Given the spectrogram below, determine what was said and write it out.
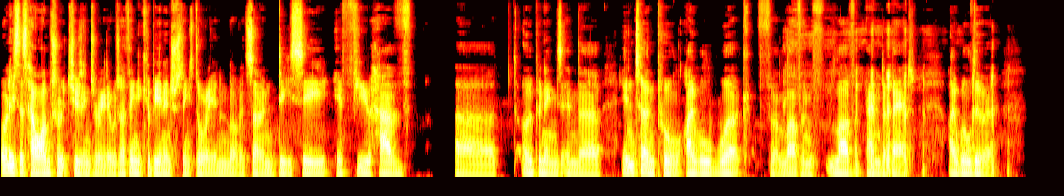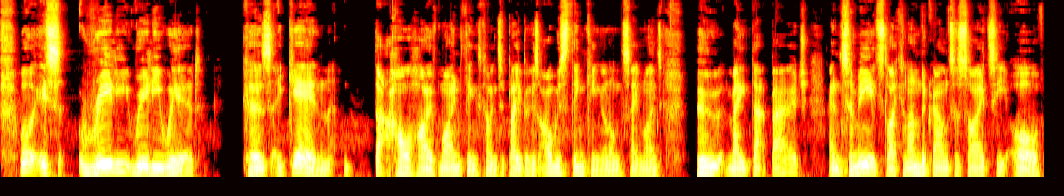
or at least that's how I'm choosing to read it, which I think it could be an interesting story in and of its own. DC, if you have uh, openings in the intern pool, I will work for love and love and a bed. I will do it. Well, it's really, really weird because again, that whole hive mind thing's come into play because I was thinking along the same lines. Who made that badge? And to me, it's like an underground society of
